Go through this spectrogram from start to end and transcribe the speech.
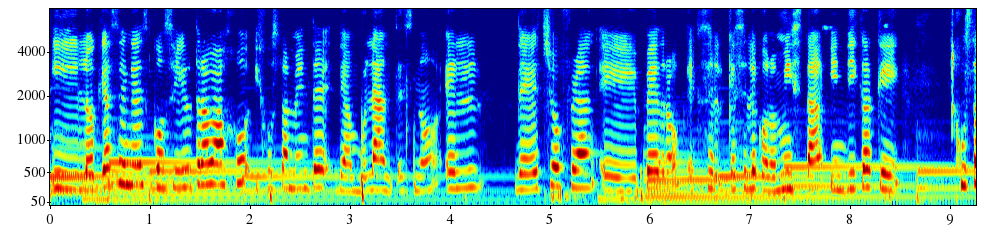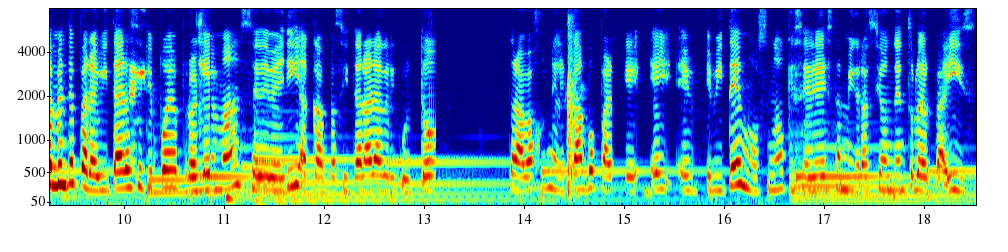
y lo que hacen es conseguir trabajo y justamente de ambulantes, ¿no? Él, de hecho, Frank, eh, Pedro, que es, el, que es el economista, indica que justamente para evitar ese tipo de problemas se debería capacitar al agricultor trabajo en el campo para que e, e, evitemos ¿no? que se dé esta migración dentro del país,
